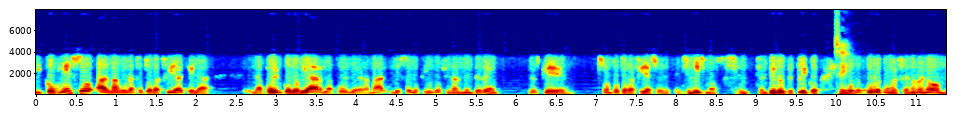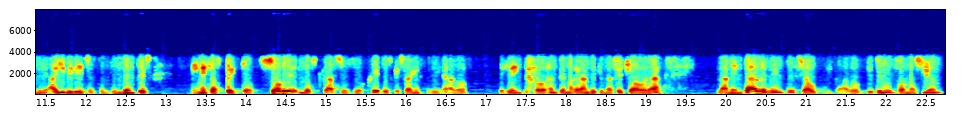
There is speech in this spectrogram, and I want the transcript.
y con eso arman una fotografía que la, la pueden colorear, la pueden diagramar y eso es lo que uno finalmente ve. Es que son fotografías en, sí mismas, ¿se, entiende lo que explico? Sí. Igual ocurre con el fenómeno OVNI, hay evidencias contundentes en ese aspecto. Sobre los casos de objetos que se han estrellado, es la interrogante más grande que me has hecho ahora, lamentablemente se ha ocultado, yo tengo información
